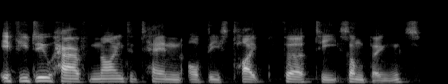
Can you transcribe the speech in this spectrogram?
if you do have nine to ten of these Type thirty somethings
